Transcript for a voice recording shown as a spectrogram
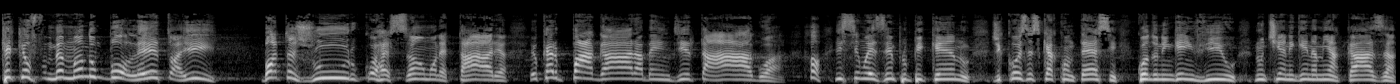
Que que eu, manda um boleto aí, bota juro, correção monetária, eu quero pagar a bendita água. Oh, isso é um exemplo pequeno de coisas que acontecem quando ninguém viu, não tinha ninguém na minha casa,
